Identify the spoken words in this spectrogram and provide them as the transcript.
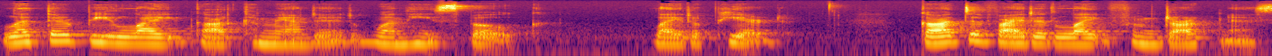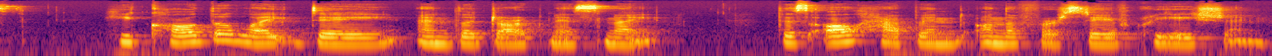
Let there be light, God commanded. When he spoke, light appeared. God divided light from darkness. He called the light day and the darkness night. This all happened on the first day of creation.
